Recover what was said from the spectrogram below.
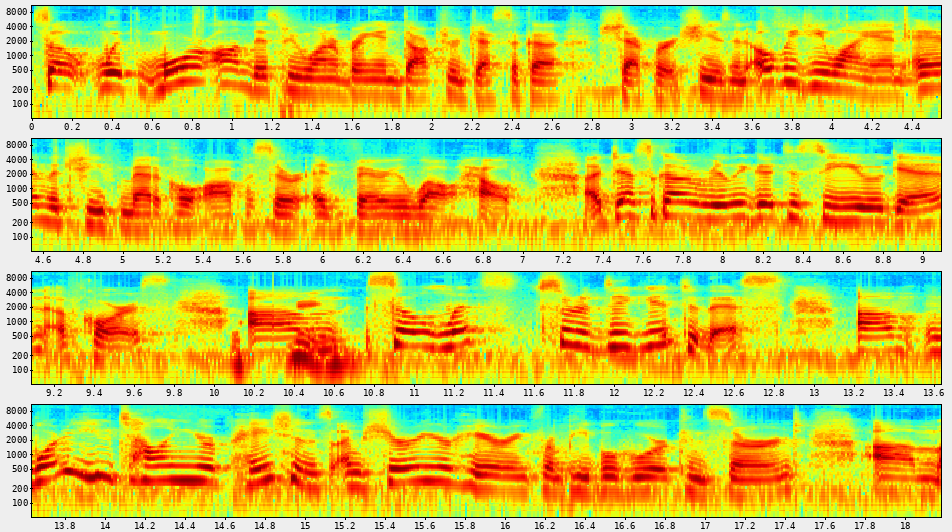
So with more on this, we want to bring in Dr. Jessica Shepherd. She is an OBGYN and the Chief Medical Officer at Verywell Health. Uh, Jessica, really good to see you again, of course. Um, so let's sort of dig into this. Um, what are you telling your patients? I'm sure you're hearing from people who are concerned um,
